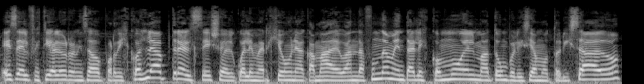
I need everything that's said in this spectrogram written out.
Es el festival organizado por Discos Laptra, el sello del cual emergió una camada de bandas fundamentales como El Mató a un Policía Motorizado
